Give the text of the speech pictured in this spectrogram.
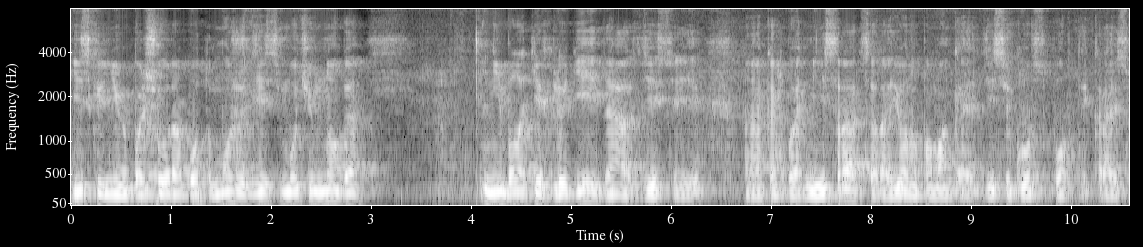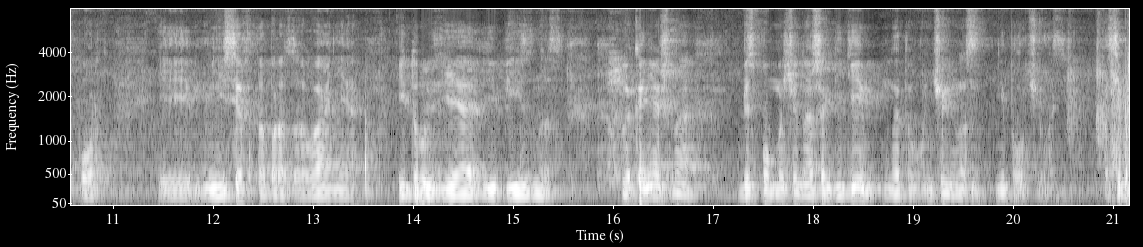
искреннюю большую работу. Может, здесь очень много не было тех людей, да, здесь и а, как бы администрация района помогает, здесь и горспорт, и крайспорт, и Министерство образования, и друзья, и бизнес. Ну, и, конечно, без помощи наших детей этого ничего у нас не получилось. Спасибо.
